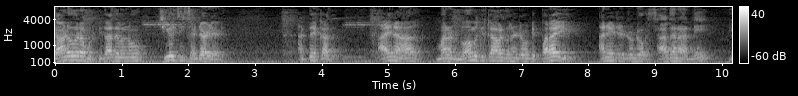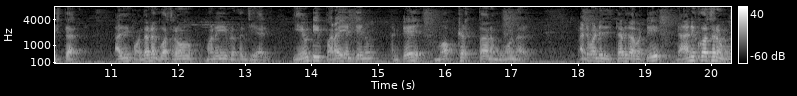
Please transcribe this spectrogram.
చాణూర ముష్టిగాదులను చీల్చి చెండాడాడు. అంతేకాదు ఆయన మన నోమికి కావలసినటువంటి పరాయి అనేటటువంటి ఒక సాధనాన్ని ఇస్తారు. అది పొందడం కోసం మనం ఈ వ్రతం చేయాలి. ఏమిటి పరాయి అంటేను? అంటే మోక్షస్థానము అన్నాడు అటువంటిది ఇస్తాడు కాబట్టి దానికోసం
